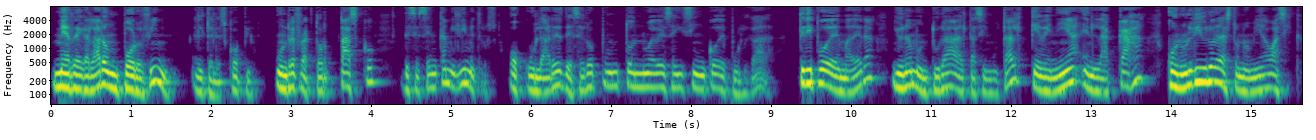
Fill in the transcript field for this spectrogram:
Me regalaron por fin el telescopio, un refractor Tasco de 60 milímetros, oculares de 0.965 de pulgada, trípode de madera y una montura altazimutal que venía en la caja con un libro de astronomía básica.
